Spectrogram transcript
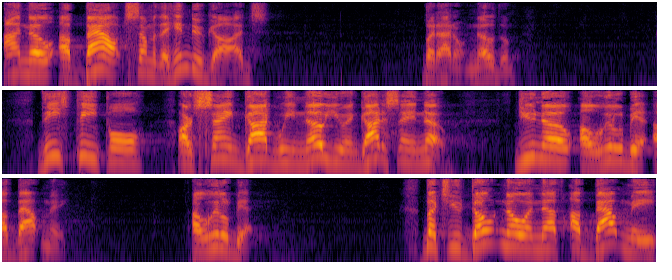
I know about some of the Hindu gods, but I don't know them. These people are saying, God, we know you, and God is saying, no. You know a little bit about me. A little bit. But you don't know enough about me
